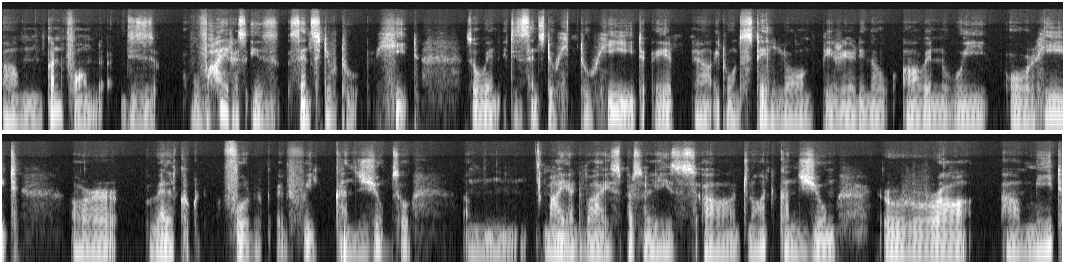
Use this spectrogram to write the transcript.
um, confirmed, this virus is sensitive to heat. So, when it is sensitive to heat, it uh, it won't stay long period. You know, uh, when we overheat or well cooked food if we consume so um, my advice personally is uh, do not consume raw uh, meat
